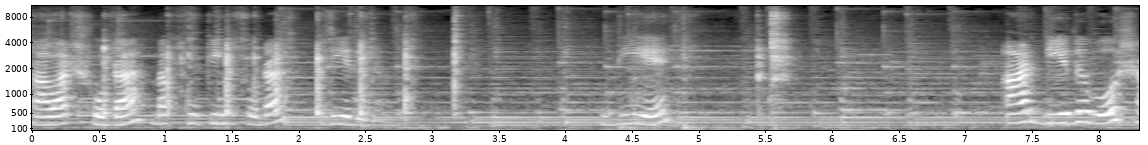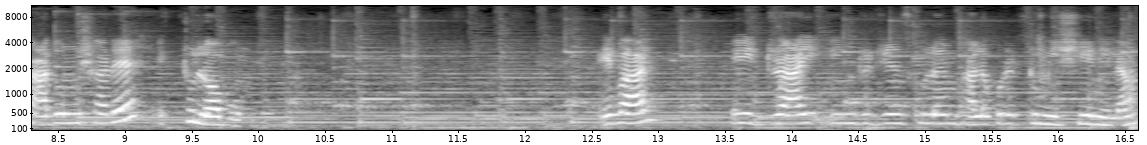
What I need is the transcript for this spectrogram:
খাওয়ার সোডা বা কুকিং সোডা দিয়ে দিলাম। দিয়ে আর দিয়ে দেব স্বাদ অনুসারে একটু লবণ। এবার এই ড্রাই ইনগ্রিডিয়েন্টসগুলো আমি ভালো করে একটু মিশিয়ে নিলাম।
